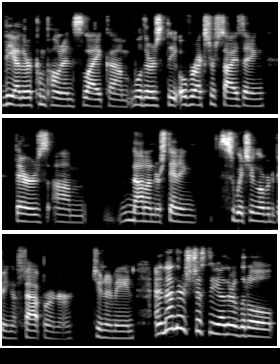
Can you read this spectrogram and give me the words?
the other components like um, well, there's the over exercising, there's um, not understanding switching over to being a fat burner. Do you know what I mean? And then there's just the other little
